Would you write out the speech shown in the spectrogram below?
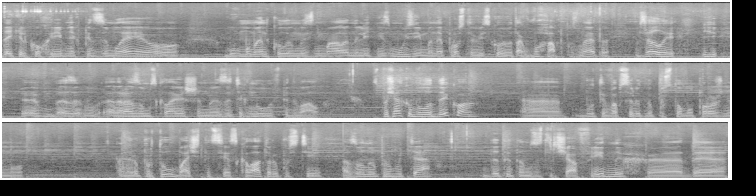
декількох рівнях під землею. Був момент, коли ми знімали на літній змузі, і мене просто військові так в охапку, знаєте, взяли і е, разом з клавішами затягнули в підвал. Спочатку було дико е, бути в абсолютно пустому порожньому аеропорту, бачити ці ескалатори пусті, зону прибуття, де ти там зустрічав рідних, е, де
